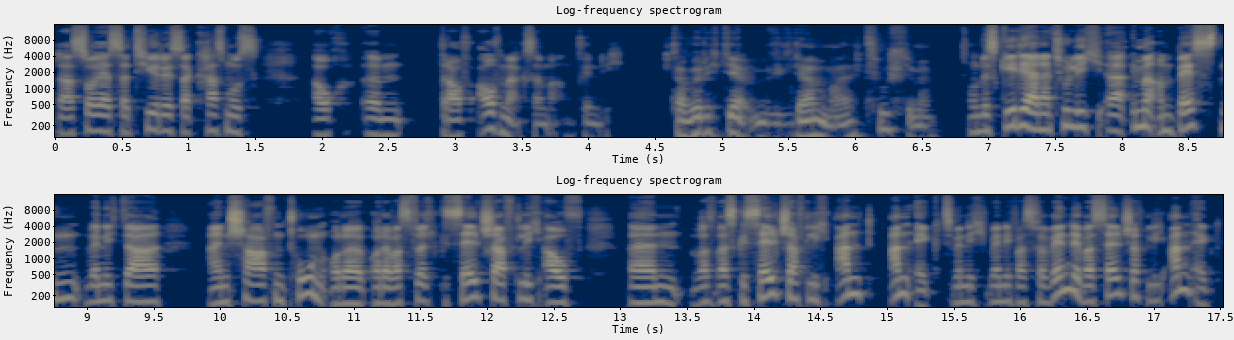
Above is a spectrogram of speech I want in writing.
da soll ja Satire, Sarkasmus auch ähm, drauf aufmerksam machen, finde ich. Da würde ich dir wieder mal zustimmen. Und es geht ja natürlich äh, immer am besten, wenn ich da einen scharfen Ton oder, oder was vielleicht gesellschaftlich auf, ähm, was, was gesellschaftlich an, aneckt. Wenn ich, wenn ich was verwende, was gesellschaftlich aneckt,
